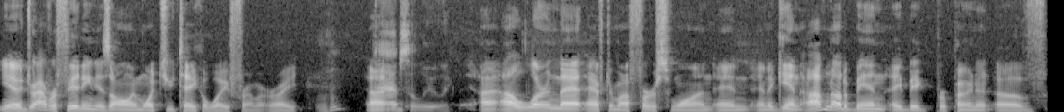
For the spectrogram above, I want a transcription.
you know, driver fitting is all in what you take away from it, right? Mhm. Uh, Absolutely. I, I learned that after my first one, and and again, I've not been a big proponent of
